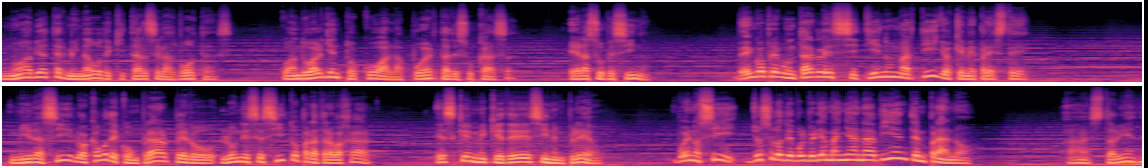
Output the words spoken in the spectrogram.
No había terminado de quitarse las botas cuando alguien tocó a la puerta de su casa. Era su vecino. Vengo a preguntarle si tiene un martillo que me preste. Mira, sí, lo acabo de comprar, pero lo necesito para trabajar. Es que me quedé sin empleo. Bueno, sí, yo se lo devolvería mañana bien temprano. Ah, está bien.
